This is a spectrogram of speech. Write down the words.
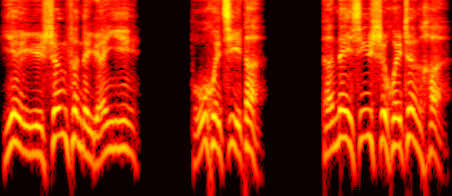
夜雨身份的原因不会忌惮，但内心是会震撼。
